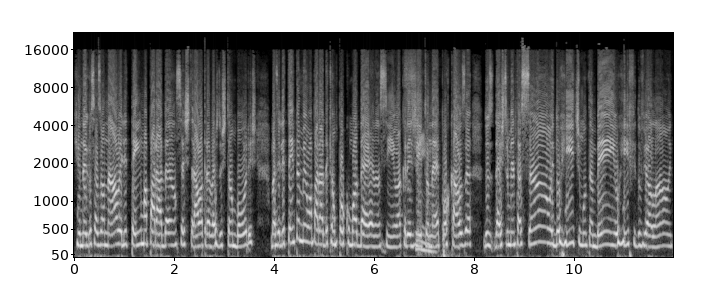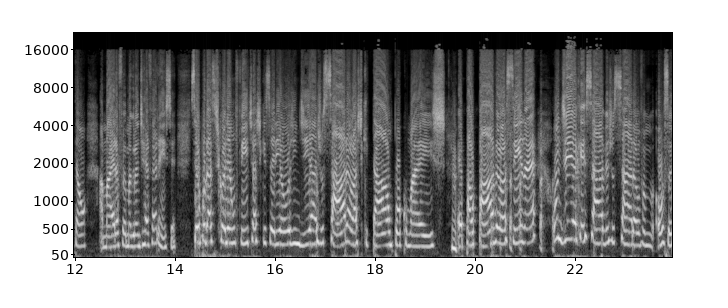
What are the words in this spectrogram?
Rio Negro Sazonal, ele tem uma parada ancestral através dos tambores, mas ele tem também uma parada que é um pouco moderna, assim, eu acredito, Sim. né? Por causa do- da instrumentação e do ritmo também, o riff do violão. Então, a Mayra foi uma grande referência. Se eu pudesse escolher um feat, acho que seria hoje em dia a Jussara. Eu acho que tá um pouco mais é, palpável, assim, né? Um dia, quem sabe, Jussara, ouça, ouça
